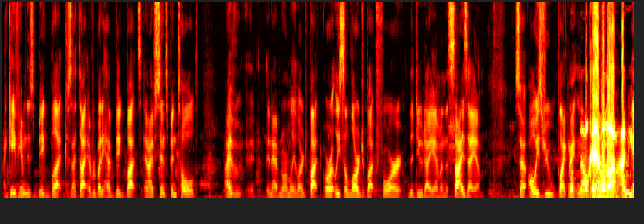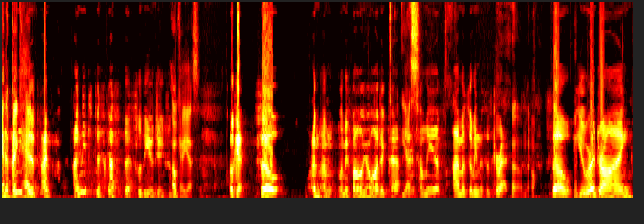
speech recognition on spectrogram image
I gave him this big butt because I thought everybody had big butts, and I've since been told I have an abnormally large butt, or at least a large butt for the dude I am and the size I am. So I always drew Black Lightning. with a okay, hold on. I need and to, a big I need head. To, I, need to discuss this with you, Jason. Okay, yes. Okay, so I'm, I'm, let me follow your logic path Yes. and tell me if I'm assuming this is correct. Oh no. So you were drawing.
